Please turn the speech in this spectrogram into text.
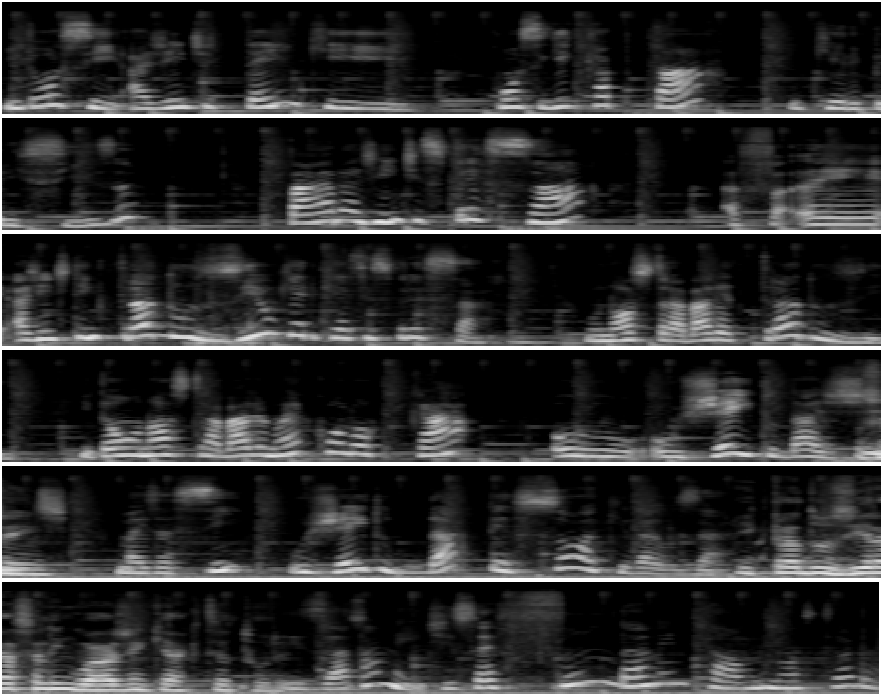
Então, assim, a gente tem que conseguir captar o que ele precisa para a gente expressar. É, a gente tem que traduzir o que ele quer se expressar. O nosso trabalho é traduzir. Então, o nosso trabalho não é colocar o, o jeito da gente, Sim. mas assim o jeito da pessoa que vai usar. E traduzir essa linguagem que é a arquitetura. Exatamente. Isso é fundamental no nosso trabalho.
